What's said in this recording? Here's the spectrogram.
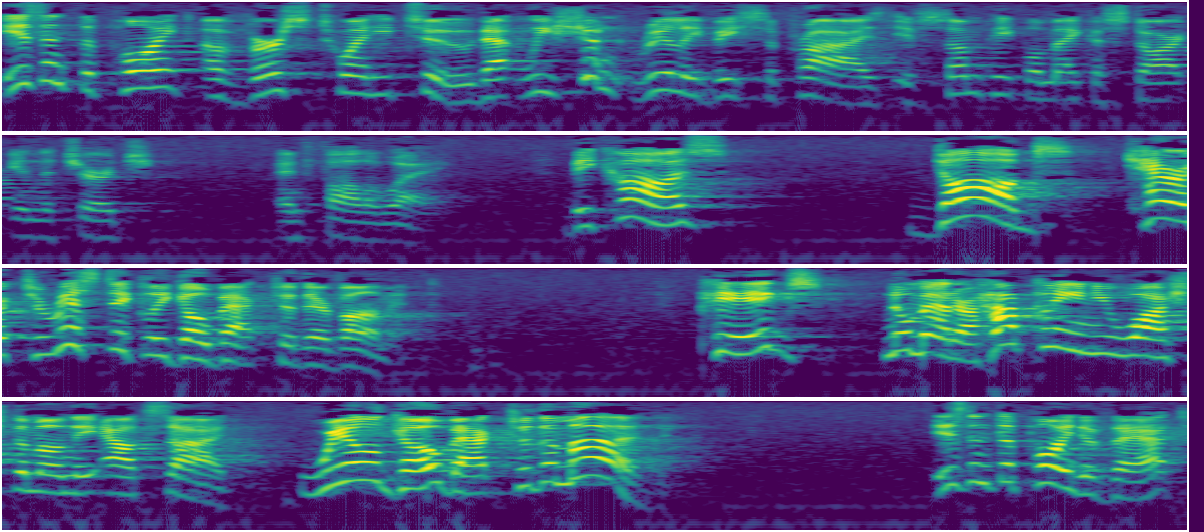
Isn't the point of verse 22 that we shouldn't really be surprised if some people make a start in the church and fall away? Because dogs characteristically go back to their vomit. Pigs, no matter how clean you wash them on the outside, will go back to the mud. Isn't the point of that,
